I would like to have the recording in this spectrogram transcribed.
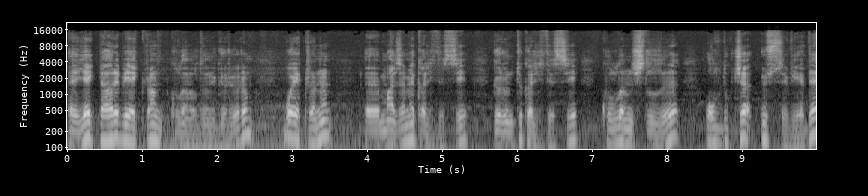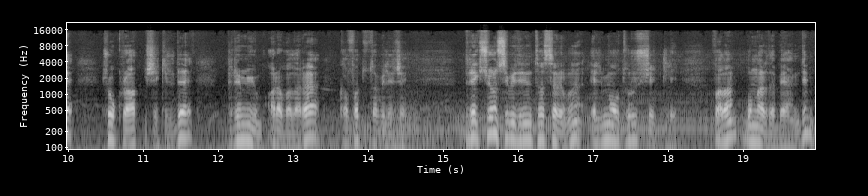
e, yekpare bir ekran kullanıldığını görüyorum. Bu ekranın e, malzeme kalitesi, görüntü kalitesi, kullanışlılığı oldukça üst seviyede çok rahat bir şekilde premium arabalara kafa tutabilecek. Direksiyon simidinin tasarımı, elime oturuş şekli falan bunları da beğendim.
